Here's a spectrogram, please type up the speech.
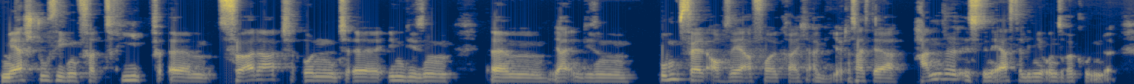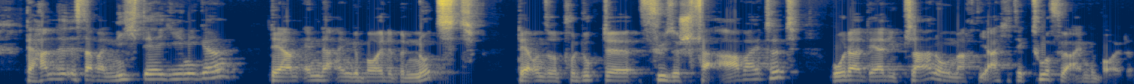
mehrstufigen Vertrieb ähm, fördert und äh, in diesem ähm, ja in diesem Umfeld auch sehr erfolgreich agiert. Das heißt, der Handel ist in erster Linie unsere Kunde. Der Handel ist aber nicht derjenige, der am Ende ein Gebäude benutzt, der unsere Produkte physisch verarbeitet oder der die Planung macht, die Architektur für ein Gebäude.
